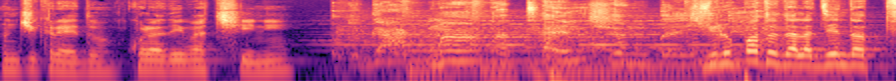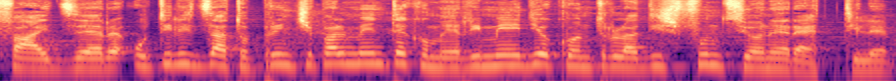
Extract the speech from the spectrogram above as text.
Non ci credo, quella dei vaccini? Sviluppato dall'azienda Pfizer, utilizzato principalmente come rimedio contro la disfunzione erettile.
